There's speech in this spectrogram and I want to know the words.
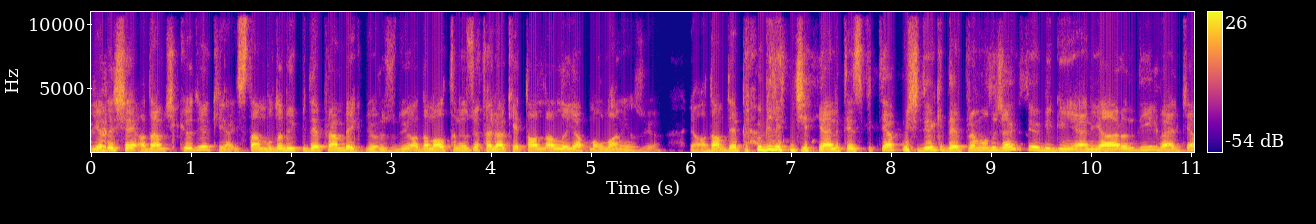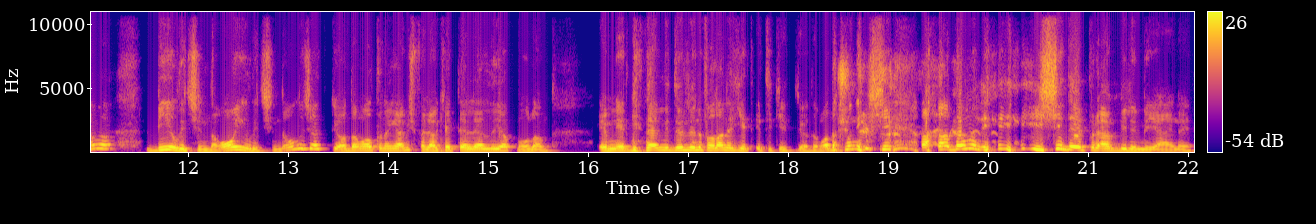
ya da şey adam çıkıyor diyor ki ya İstanbul'da büyük bir deprem bekliyoruz diyor. Adam altına yazıyor felaket tallallığı yapma ulan yazıyor. Ya adam deprem bilinci yani tespit yapmış diyor ki deprem olacak diyor bir gün yani yarın değil belki ama bir yıl içinde on yıl içinde olacak diyor. Adam altına gelmiş felaket tellallığı yapma ulan. Emniyet Genel Müdürlüğü'nü falan etiketliyor adam. Adamın işi adamın işi deprem bilimi yani.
